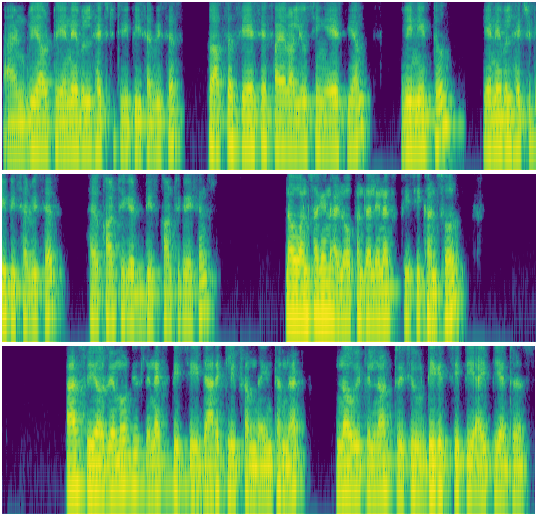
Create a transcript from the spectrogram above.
And we have to enable HTTP services. To access ASA firewall using ASDM, we need to enable HTTP services I have configured these configurations. Now, once again, I'll open the Linux PC console. As we have removed this Linux PC directly from the internet, now it will not receive DHCP IP address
